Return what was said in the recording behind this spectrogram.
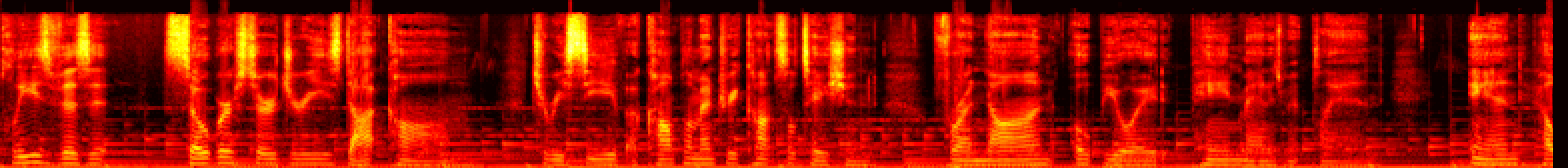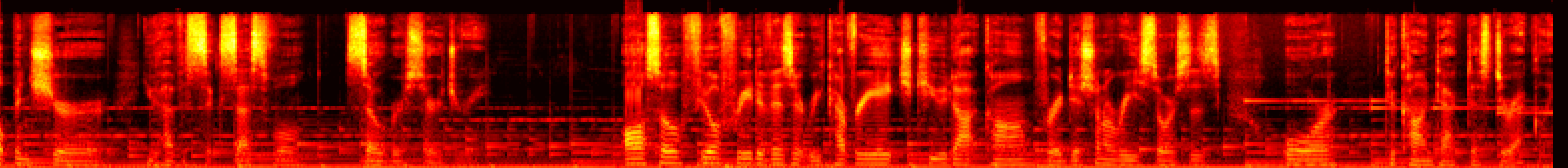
Please visit sobersurgeries.com to receive a complimentary consultation for a non opioid pain management plan and help ensure you have a successful sober surgery. Also, feel free to visit recoveryhq.com for additional resources or to contact us directly.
